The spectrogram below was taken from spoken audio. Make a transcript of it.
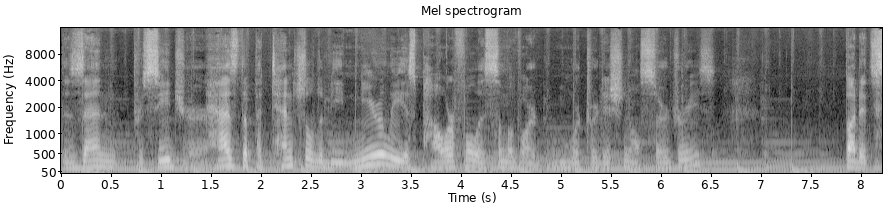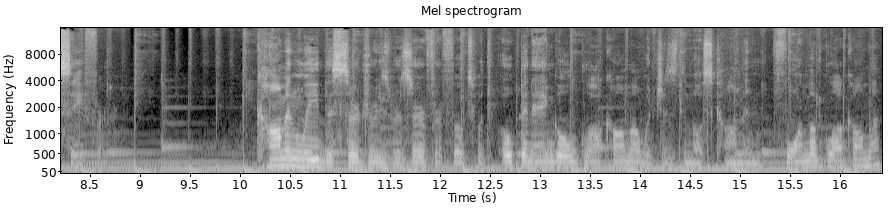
The Xen procedure has the potential to be nearly as powerful as some of our more traditional surgeries, but it's safer. Commonly, this surgery is reserved for folks with open-angle glaucoma, which is the most common form of glaucoma,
